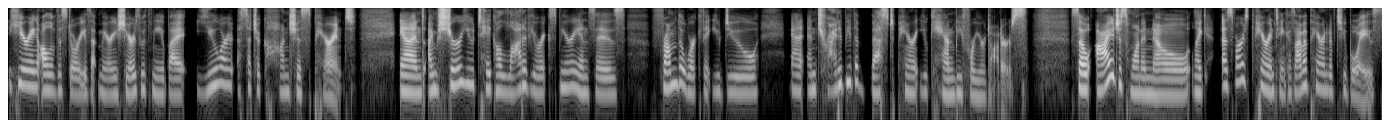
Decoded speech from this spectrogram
hearing all of the stories that Mary shares with me, but you are such a conscious parent. And I'm sure you take a lot of your experiences from the work that you do and, and try to be the best parent you can be for your daughters. So I just want to know, like, as far as parenting, because I'm a parent of two boys,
